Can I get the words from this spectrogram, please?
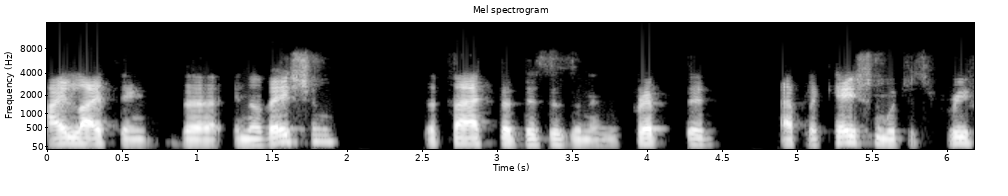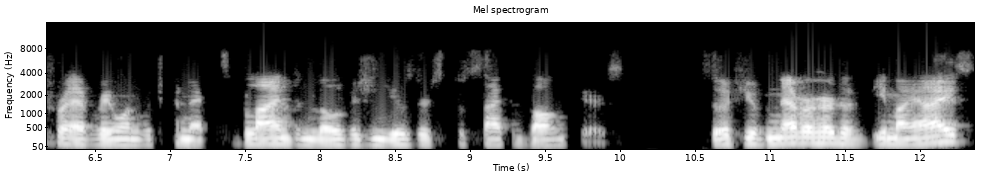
highlighting the innovation, the fact that this is an encrypted application, which is free for everyone, which connects blind and low vision users to sighted volunteers. So if you've never heard of Be My Eyes,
